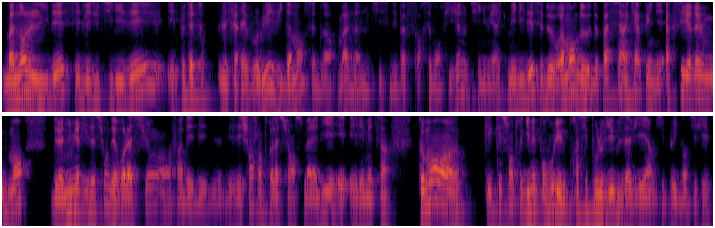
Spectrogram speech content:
Maintenant, l'idée, c'est de les utiliser et peut-être les faire évoluer, évidemment, c'est normal. Un outil, ce n'est pas forcément figé, un outil numérique, mais l'idée, c'est de vraiment de, passer un cap et d'accélérer le mouvement de la numérisation des relations, enfin des, échanges entre l'assurance maladie et, les médecins. Comment, euh, quels sont, entre guillemets, pour vous, les principaux leviers que vous aviez un petit peu identifiés?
